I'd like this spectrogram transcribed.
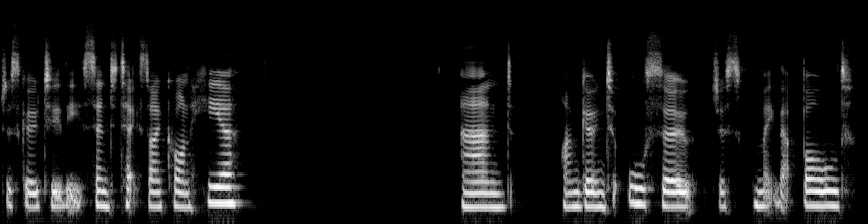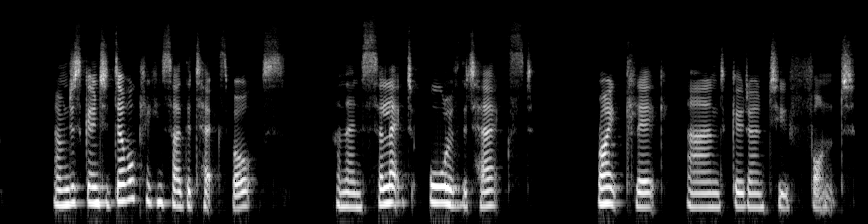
Just go to the center text icon here. And I'm going to also just make that bold. I'm just going to double click inside the text box and then select all of the text, right click and go down to font.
